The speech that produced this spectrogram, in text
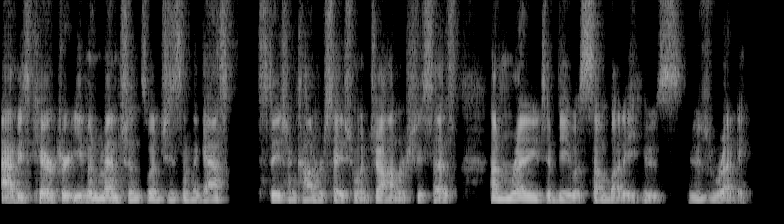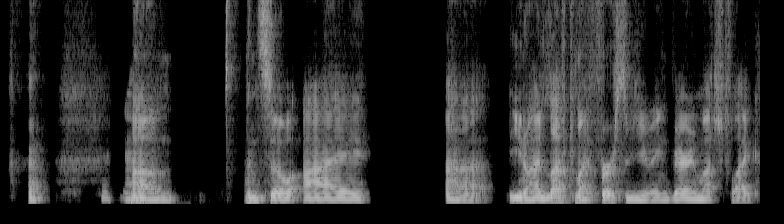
Abby's character even mentions when she's in the gas station conversation with John, where she says, "I'm ready to be with somebody who's who's ready." Mhm. um and so i uh you know i left my first viewing very much like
